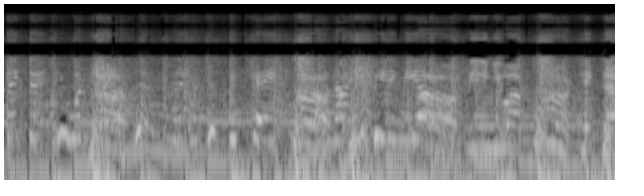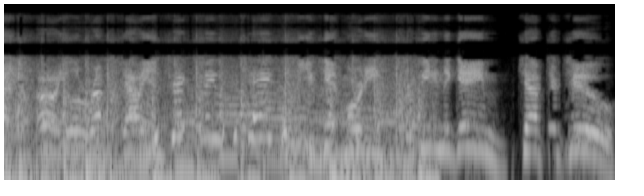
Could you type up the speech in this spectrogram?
think that you wouldn't. It would uh. just be cake. Uh, now you're beating me up. Oh, beating you up. Take that. Oh, you little You tricked me with the cake. That's what you get, Morty, for beating the game. Chapter 2.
